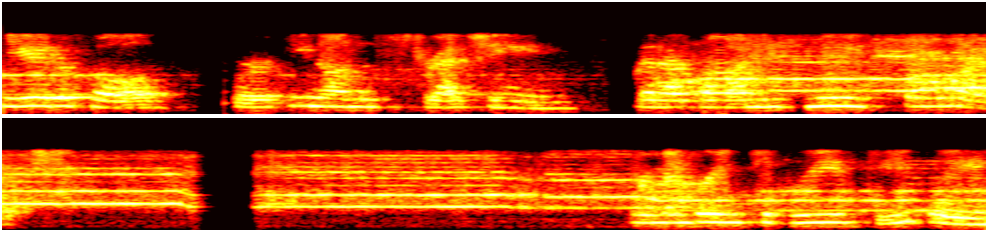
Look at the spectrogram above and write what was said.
Beautiful. Working on the stretching that our bodies need so much. Remembering to breathe deeply.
